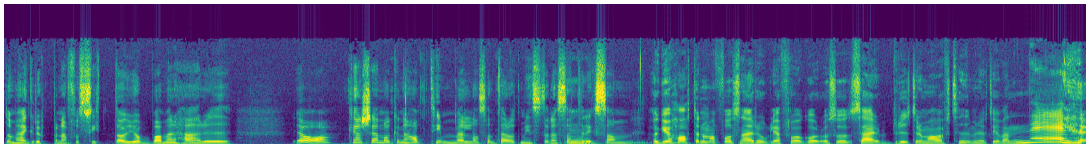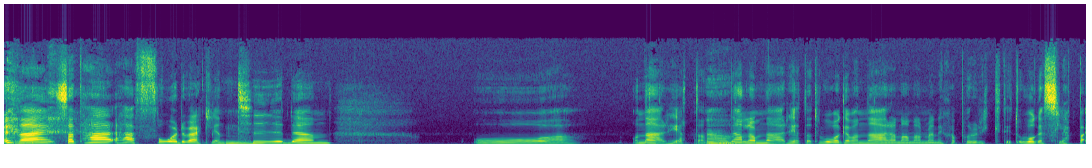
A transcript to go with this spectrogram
de här grupperna få sitta och jobba med det här i Ja, kanske en och en halv timme eller något sånt där åtminstone. Så att det Mm. liksom, Och jag hatar när man får såna här roliga frågor och så, så här bryter de av efter tio minuter. Jag bara nej. nej, så att här, här får du verkligen Mm. tiden och, och närheten. Ja. Det handlar om närhet, att våga vara nära en annan människa på riktigt och våga släppa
